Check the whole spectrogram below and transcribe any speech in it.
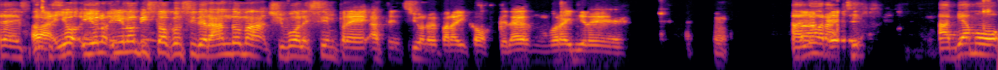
eh, infatti, Allora, io, io no- io non vi sto considerando, ma ci vuole sempre attenzione per parlare di cocktail, eh. Non vorrei dire... Allora, eh, sì, abbiamo,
